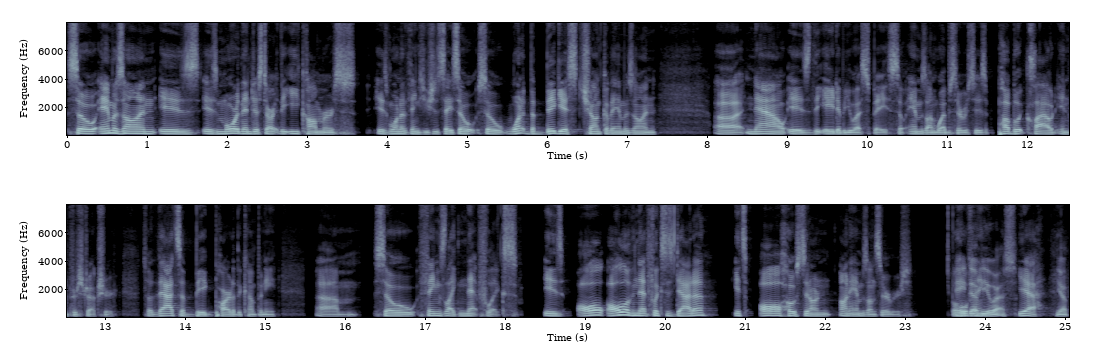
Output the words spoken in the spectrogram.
so Amazon is is more than just our the e-commerce is one of the things you should say. So, so one of the biggest chunk of Amazon uh, now is the AWS space. So Amazon Web Services, public cloud infrastructure. So that's a big part of the company. Um, so things like Netflix is all all of Netflix's data. It's all hosted on on Amazon servers. The whole thing. AWS. Yeah. Yep.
